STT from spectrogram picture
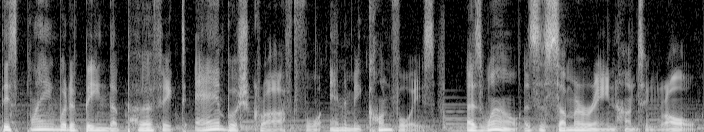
this plane would have been the perfect ambush craft for enemy convoys, as well as the submarine hunting role.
